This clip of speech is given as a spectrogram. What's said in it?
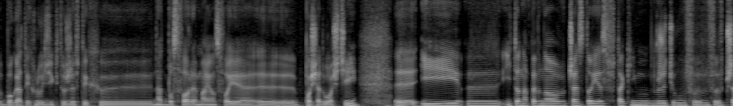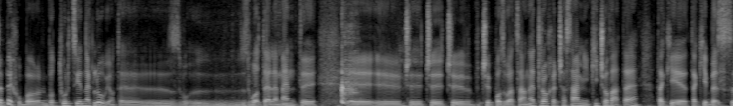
y, bogatych ludzi, którzy w tych y, nad Bosforem mają swoje y, posiadłości. I, i to na pewno często jest w takim życiu w, w, w przepychu, bo, bo Turcy jednak lubią te złote elementy czy, czy, czy, czy pozłacane, trochę czasami kiczowate, takie, takie bez,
